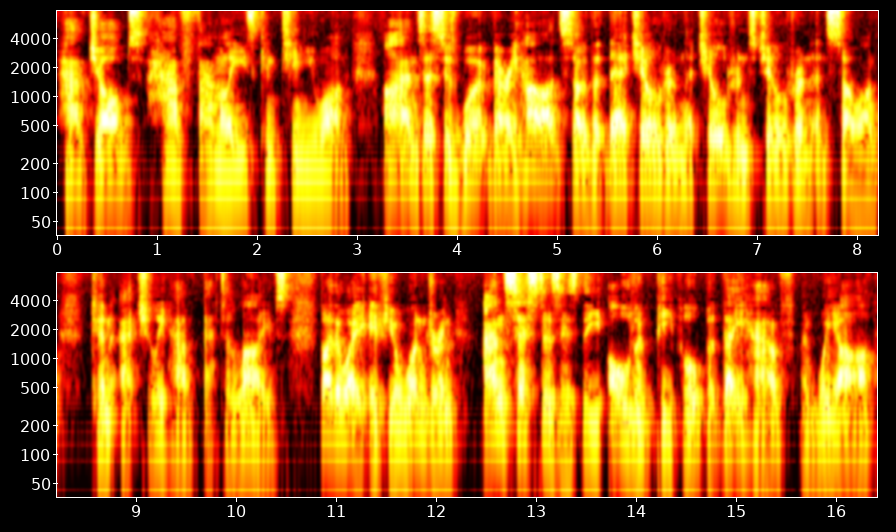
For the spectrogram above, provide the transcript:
have jobs, have families, continue on. Our ancestors worked very hard so that their children, their children's children, and so on can actually have better lives. By the way, if you're wondering, ancestors is the older people, but they have, and we are,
